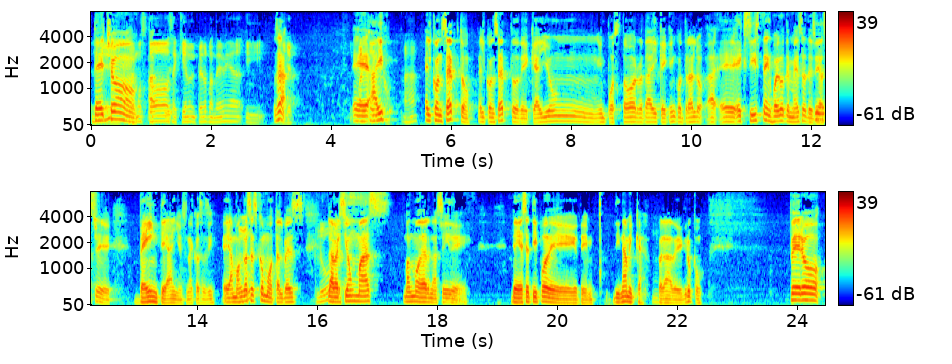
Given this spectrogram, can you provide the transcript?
De hecho, estamos todos aquí en plena pandemia y. O sea, eh, hay el concepto, el concepto de que hay un impostor, ¿verdad? Y que hay que encontrarlo. Ah, eh, existe en juegos de mesa desde hace 20 años, una cosa así. Eh, Among Us es como tal vez la versión más, más moderna, así, de, de ese tipo de, de dinámica, ¿verdad? De grupo. Pero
